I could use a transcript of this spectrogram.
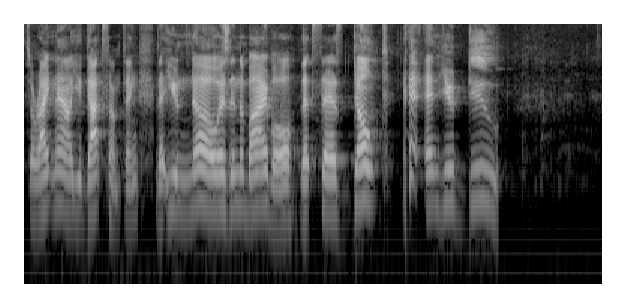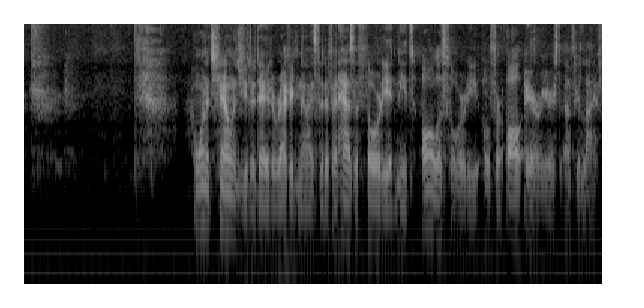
So, right now, you got something that you know is in the Bible that says don't, and you do. I want to challenge you today to recognize that if it has authority, it needs all authority over all areas of your life.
